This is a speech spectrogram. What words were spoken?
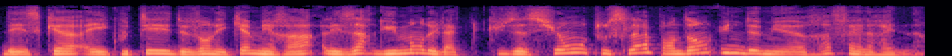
DSK a écouté devant les caméras les arguments de l'accusation, tout cela pendant une demi-heure. Raphaël Rennes.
